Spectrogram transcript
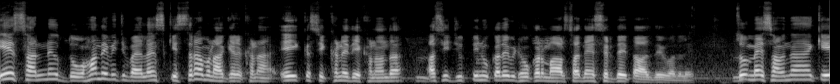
ਇਹ ਸਾਨੂੰ ਦੋਹਾਂ ਦੇ ਵਿੱਚ ਬੈਲੈਂਸ ਕਿਸ ਤਰ੍ਹਾਂ ਬਣਾ ਕੇ ਰੱਖਣਾ, ਇਹ ਇੱਕ ਸਿੱਖ ਨੇ ਦੇਖਣਾ ਹੁੰਦਾ। ਅਸੀਂ ਜੁੱਤੀ ਨੂੰ ਕਦੇ ਵੀ ਠੋਕਰ ਮਾਰ ਸਕਦੇ ਹਾਂ, ਸਿਰ ਦੇ ਤਾਜ ਦੇ ਬਦਲੇ। ਸੋ ਮੈਂ ਸਮਝਦਾ ਕਿ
